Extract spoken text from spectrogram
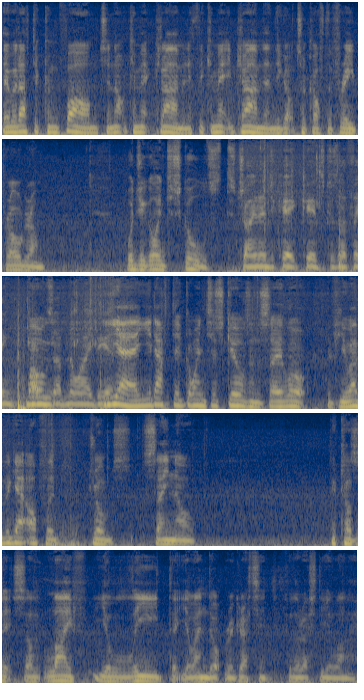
they would have to conform to not commit crime, and if they committed crime, then they got took off the free program. Would you go into schools to try and educate kids? Because I think Well, kids have no idea. Yeah, you'd have to go into schools and say, look, if you ever get offered drugs, say no. Because it's a life you'll lead that you'll end up regretting for the rest of your life.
